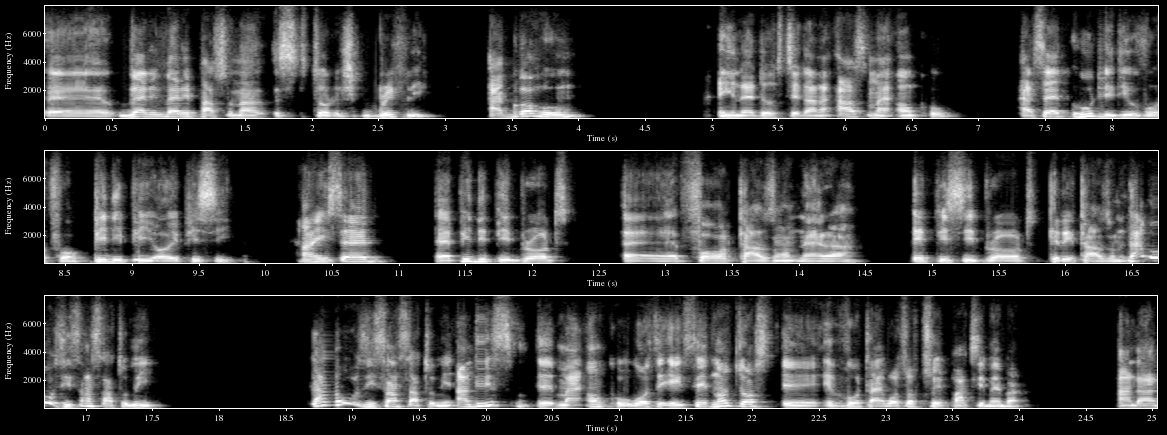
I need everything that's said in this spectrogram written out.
uh, very, very personal story briefly. I go home in Edo State and I asked my uncle, I said, who did you vote for, PDP or APC? And he said, PDP uh, brought uh, 4,000 naira, APC brought 3,000. That was his answer to me. That was his answer to me. And this, uh, my uncle was, he said, not just a, a voter, I was also a party member and that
